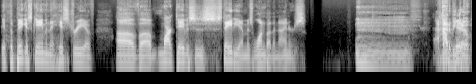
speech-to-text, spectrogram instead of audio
if the biggest game in the history of of uh, Mark Davis's stadium is won by the Niners? Mm, that'd be dope.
